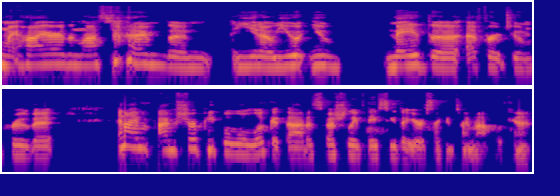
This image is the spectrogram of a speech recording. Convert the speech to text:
point higher than last time, then you know you you made the effort to improve it. And I'm I'm sure people will look at that, especially if they see that you're a second time applicant.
